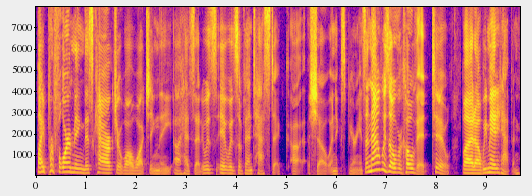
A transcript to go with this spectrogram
by performing this character while watching the uh, headset. It was it was a fantastic uh, show and experience, and that was over COVID too. But uh, we made it happen.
